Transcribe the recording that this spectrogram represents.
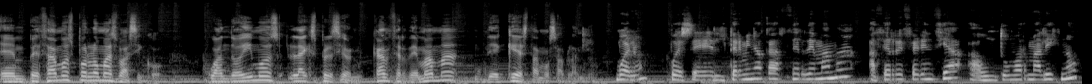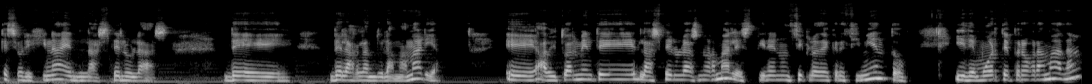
Empezamos por lo más básico. Cuando oímos la expresión cáncer de mama, ¿de qué estamos hablando? Bueno, pues el término cáncer de mama hace referencia a un tumor maligno que se origina en las células de, la glándula mamaria. Eh, habitualmente las células normales tienen un ciclo de crecimiento y de muerte programada,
